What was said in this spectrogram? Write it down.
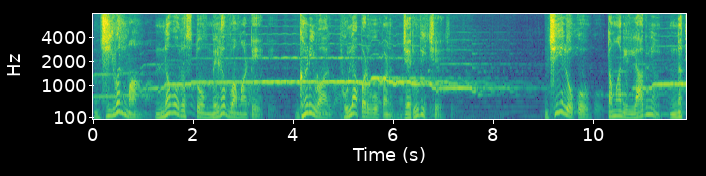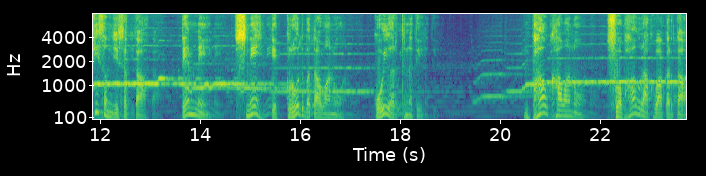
જીવનમાં નવો રસ્તો મેળવવા માટે ઘણીવાર ભૂલા પડવું પણ જરૂરી છે. જે લોકો તમારી લાગણી નથી સમજી શકતા, તેમને સ્નેહ કે ક્રોધ બતાવવાનો કોઈ અર્થ નથી. ભાવ ખાવાનો સ્વભાવ રાખવા કરતા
